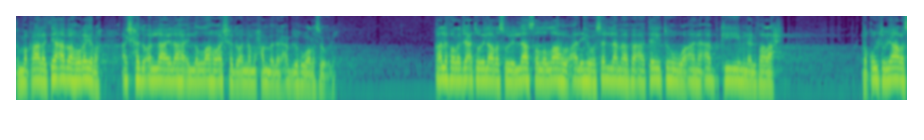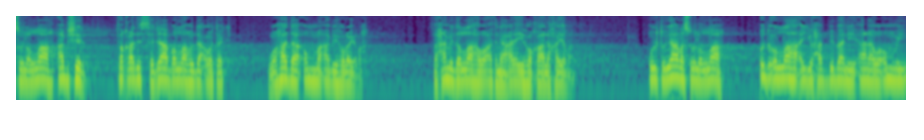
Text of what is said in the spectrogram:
ثم قالت يا أبا هريرة أشهد أن لا إله إلا الله وأشهد أن محمدا عبده ورسوله. قال فرجعت إلى رسول الله صلى الله عليه وسلم فأتيته وأنا أبكي من الفرح. فقلت يا رسول الله أبشر. فقد استجاب الله دعوتك. وهدى أم أبي هريرة. فحمد الله وأثنى عليه وقال خيرا. قلت يا رسول الله ادعو الله أن يحببني أنا وأمي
